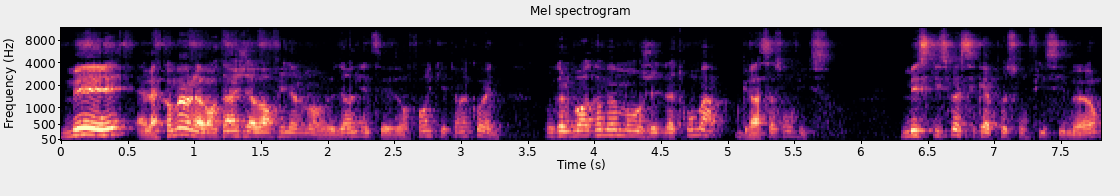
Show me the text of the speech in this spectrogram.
Mais elle a quand même l'avantage d'avoir finalement le dernier de ses enfants qui est un Cohen. Donc elle pourra quand même manger de la trouma grâce à son fils. Mais ce qui se passe, c'est qu'après son fils il meurt,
